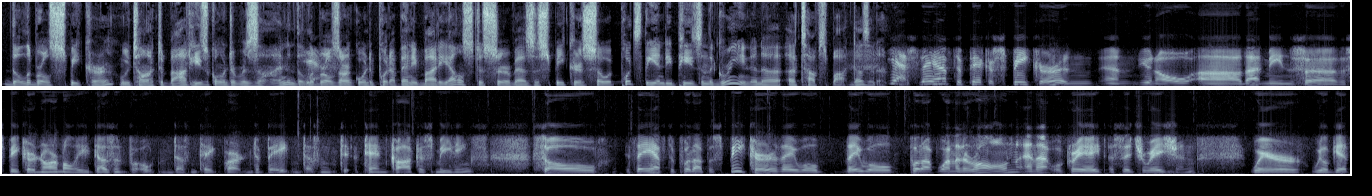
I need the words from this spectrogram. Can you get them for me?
the Liberal speaker we talked about, he's going to resign, and the yes. Liberals aren't going to put up anybody else to serve as a speaker. So it puts the NDPs in the green in a, a tough spot, doesn't it? Yes, they have to pick a speaker, and, and you know, uh, that means uh, the speaker normally doesn't vote and doesn't take part in debate and doesn't t- attend caucus meetings. So if they have to put up a speaker, they will they will put up one of their own, and that will create a situation where we'll get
